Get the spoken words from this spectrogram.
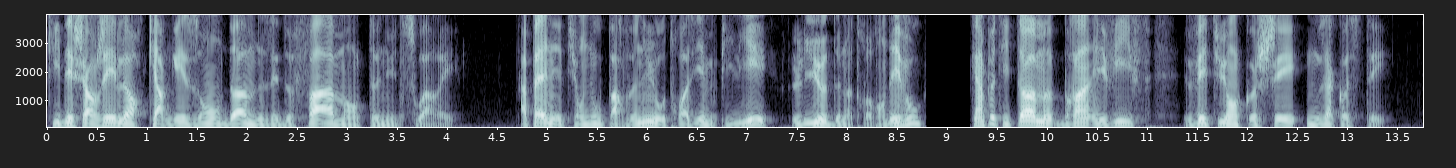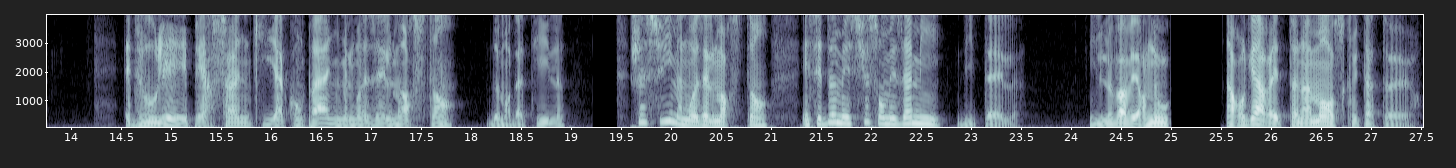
qui déchargeaient leur cargaison d'hommes et de femmes en tenue de soirée. À peine étions-nous parvenus au troisième pilier, lieu de notre rendez-vous, qu'un petit homme brun et vif, vêtu en cocher, nous accostait. Êtes-vous les personnes qui accompagnent mademoiselle Morstan? demanda-t-il. Je suis mademoiselle Morstan, et ces deux messieurs sont mes amis, dit-elle. Il leva vers nous un regard étonnamment scrutateur.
